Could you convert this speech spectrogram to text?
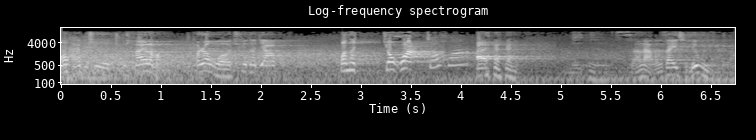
茅台不是出差了吗？他让我去他家帮他浇花。浇花？哎，咱俩都在一起六年了，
